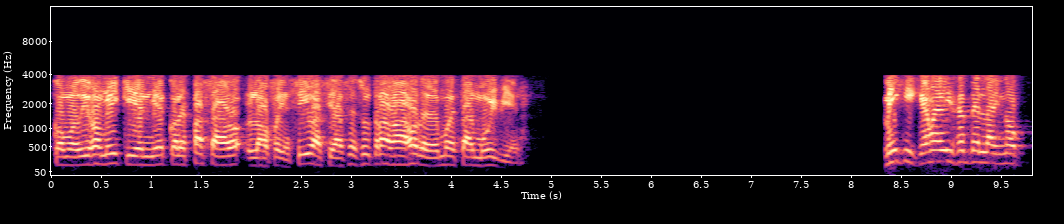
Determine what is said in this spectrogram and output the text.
como dijo Miki el miércoles pasado, la ofensiva si hace su trabajo debemos estar muy bien. Miki, ¿qué me dices del line-up?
